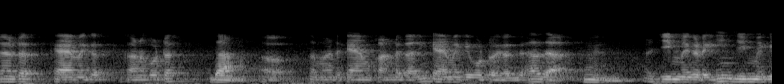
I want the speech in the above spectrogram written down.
ලට කෑම එක කනකොට දාන සමට කෑම් කණ්ඩ කලින් කෑම එක ෆොටෝ එකක් ගහල් හ්ම්. ජිම් එකට ගින් ජිම් එක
